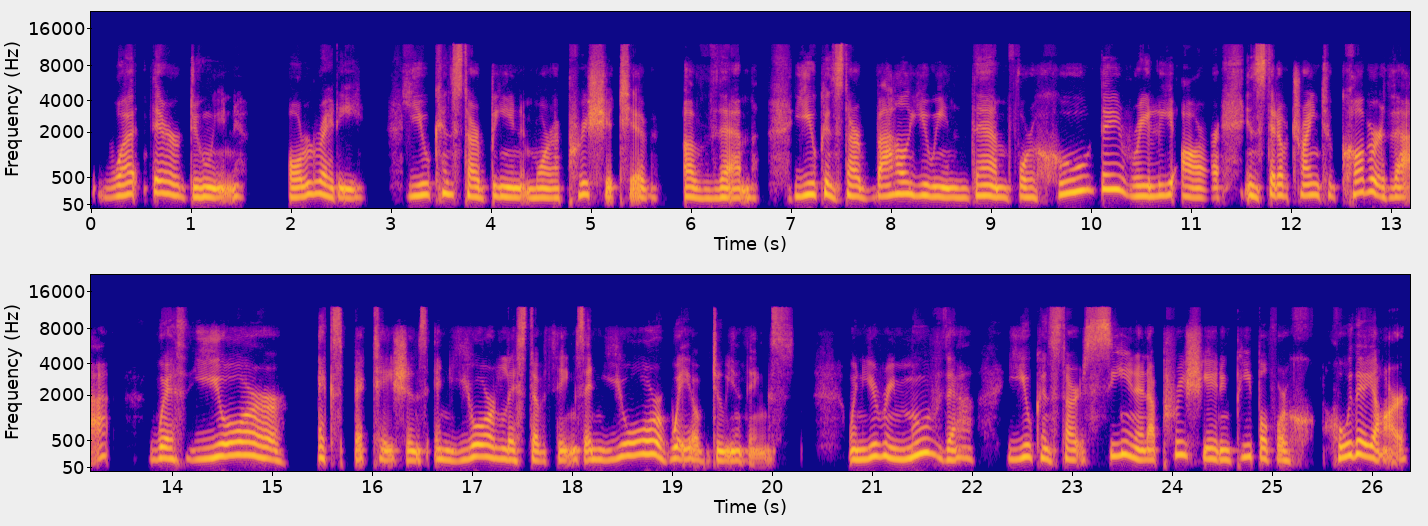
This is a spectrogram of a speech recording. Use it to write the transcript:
what they're doing already, you can start being more appreciative of them. You can start valuing them for who they really are instead of trying to cover that with your expectations and your list of things and your way of doing things. When you remove that, you can start seeing and appreciating people for who they are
